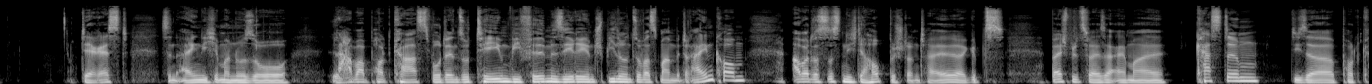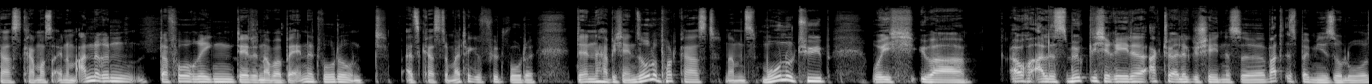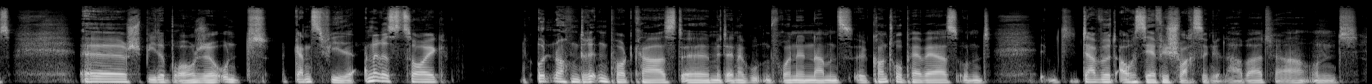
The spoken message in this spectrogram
Der Rest sind eigentlich immer nur so Laber-Podcasts, wo dann so Themen wie Filme, Serien, Spiele und sowas mal mit reinkommen. Aber das ist nicht der Hauptbestandteil. Da gibt's beispielsweise einmal Custom. Dieser Podcast kam aus einem anderen davorigen, der dann aber beendet wurde und als Custom weitergeführt wurde. Dann habe ich einen Solo-Podcast namens Monotyp, wo ich über auch alles Mögliche rede, aktuelle Geschehnisse, was ist bei mir so los, äh, Spielebranche und ganz viel anderes Zeug. Und noch einen dritten Podcast äh, mit einer guten Freundin namens äh, und da wird auch sehr viel Schwachsinn gelabert, ja. Und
